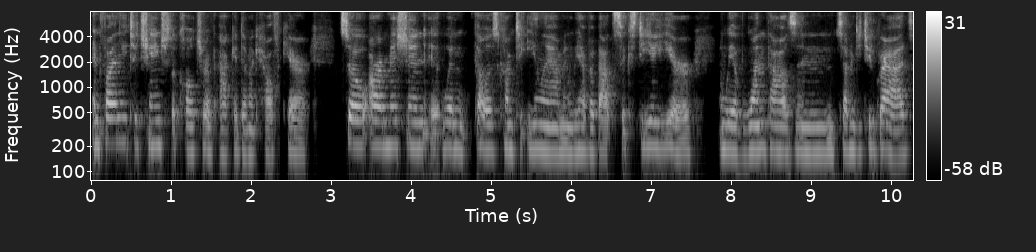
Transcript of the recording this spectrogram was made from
and finally, to change the culture of academic healthcare. So our mission, it, when fellows come to ELAM, and we have about 60 a year, and we have 1,072 grads,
